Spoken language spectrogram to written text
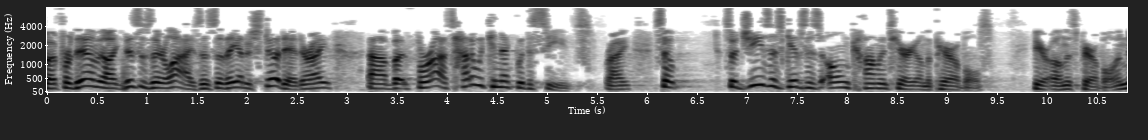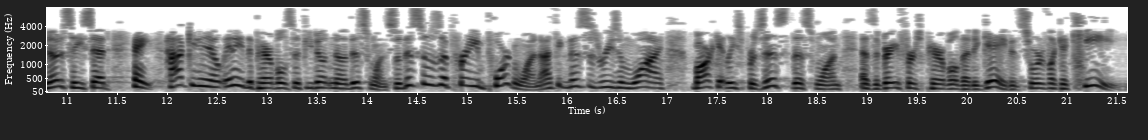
But for them, like this is their lives, and so they understood it, right? Uh, but for us, how do we connect with the seeds, right? So, so Jesus gives his own commentary on the parables here on this parable. And notice he said, Hey, how can you know any of the parables if you don't know this one? So this is a pretty important one. I think this is the reason why Mark at least presents this one as the very first parable that he gave. It's sort of like a key.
